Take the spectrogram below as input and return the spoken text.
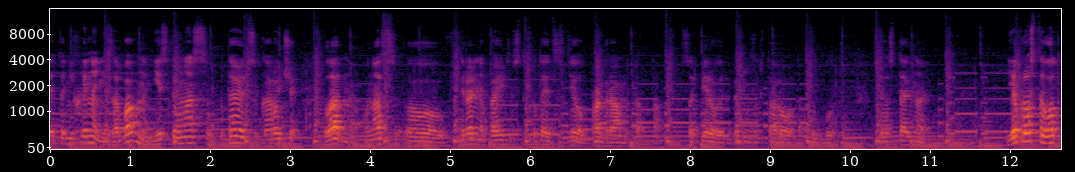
Это ни хрена не забавно. Если у нас пытаются, короче, ладно, у нас э, федеральное правительство пытается сделать программы там, там за первого ребенка, за второго, там, выплаты, все остальное. Я просто вот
